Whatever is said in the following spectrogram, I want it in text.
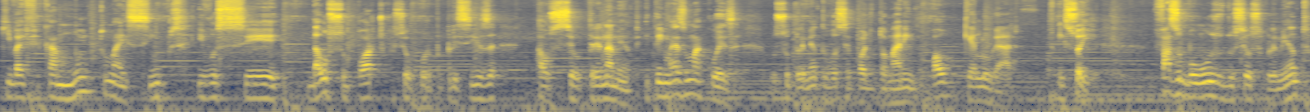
que vai ficar muito mais simples e você dá o suporte que o seu corpo precisa ao seu treinamento. E tem mais uma coisa: o suplemento você pode tomar em qualquer lugar. É isso aí. Faz o bom uso do seu suplemento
